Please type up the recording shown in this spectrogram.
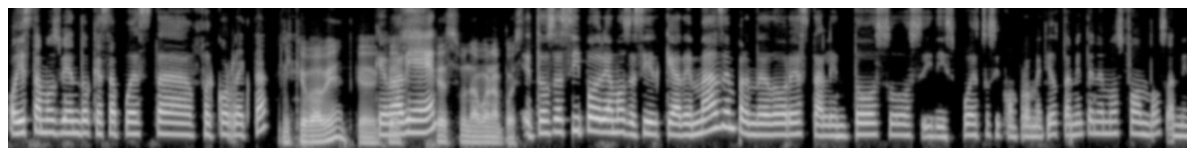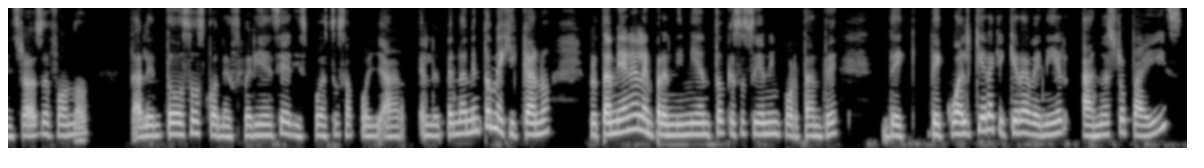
Hoy estamos viendo que esa apuesta fue correcta, y que va bien. Que, Que va es, bien. Que es una buena apuesta. entonces sí podríamos decir que además de emprendedores talentosos y dispuestos y comprometidos, también tenemos fondos, administradores de fondos talentosos, con experiencia y dispuestos a apoyar el emprendimiento mexicano, pero también el emprendimiento, que eso es bien importante, de, de cualquiera que quiera venir a nuestro país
